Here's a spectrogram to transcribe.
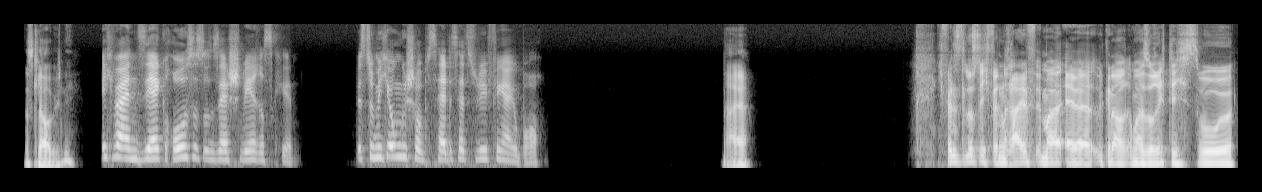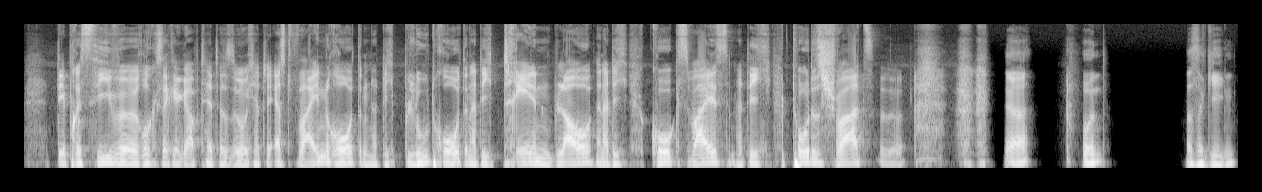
Das glaube ich nicht. Ich war ein sehr großes und sehr schweres Kind. Bis du mich umgeschubst hättest, hättest du die Finger gebrochen. Naja. Ich fände es lustig, wenn Ralf immer, äh, genau, immer so richtig so depressive Rucksäcke gehabt hätte. So, ich hatte erst Weinrot, dann hatte ich Blutrot, dann hatte ich Tränenblau, dann hatte ich Koksweiß, dann hatte ich Todesschwarz. Also, Ja. Und? Was dagegen?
